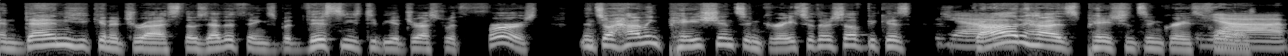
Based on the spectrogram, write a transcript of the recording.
and then he can address those other things. But this needs to be addressed with first. And so having patience and grace with ourselves because yeah. God has patience and grace for yeah. us.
